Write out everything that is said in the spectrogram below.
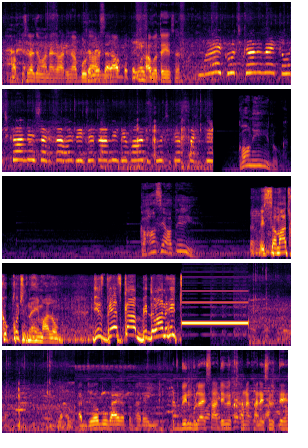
आप पिछला जमाने का आदमी आप बूढ़ा सर, आदमी। आप बताइए। आप बताइए सर। मैं कुछ कर नहीं कुछ कर नहीं सकता है आने के बाद कुछ कर सकती। कौन है ये लोग? कहाँ से आते हैं ये? इस समाज को कुछ नहीं मालूम। जिस देश का विद्वान ही अब जो बुबाएगा तो भरेगी बिन बुलाए शादी में खाना खाने चलते हैं।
